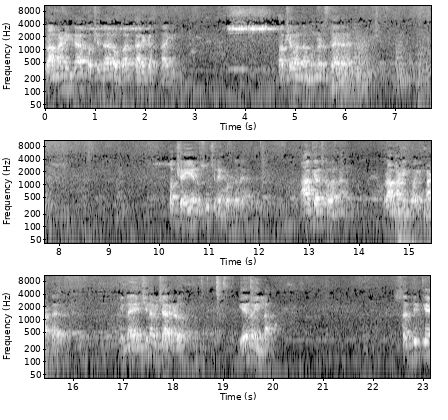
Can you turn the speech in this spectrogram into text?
ಪ್ರಾಮಾಣಿಕ ಪಕ್ಷದ ಒಬ್ಬ ಕಾರ್ಯಕರ್ತನಾಗಿ ಪಕ್ಷವನ್ನ ಮುನ್ನಡೆಸ್ತಾ ಇದ್ದಾರೆ. ಪಕ್ಷ ಏನು ಸೂಚನೆ ಕೊಡ್ತದೆ, ಆ ಕೆಲಸವನ್ನ ಪ್ರಾಮಾಣಿಕವಾಗಿ ಮಾಡ್ತಾ ಇದ್ದಾರೆ. ಇನ್ನ ಹೆಚ್ಚಿನ ವಿಚಾರಗಳು ಏನೂ ಇಲ್ಲ. ಸದ್ಯಕ್ಕೆ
